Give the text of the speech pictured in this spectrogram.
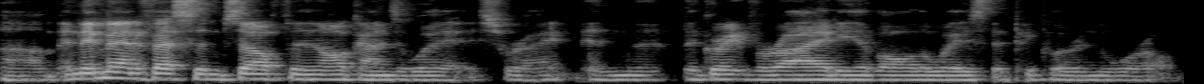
um, and they manifest themselves in all kinds of ways, right? And the, the great variety of all the ways that people are in the world.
